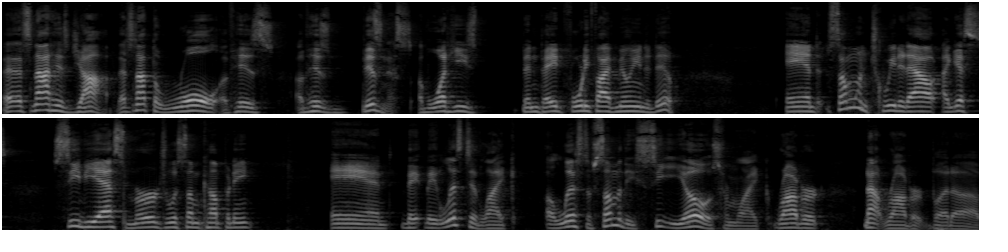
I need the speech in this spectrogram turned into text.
That's not his job. That's not the role of his of his business of what he's been paid 45 million to do. And someone tweeted out, I guess CBS merged with some company and they, they listed like a list of some of these CEOs from like Robert, not Robert, but uh,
